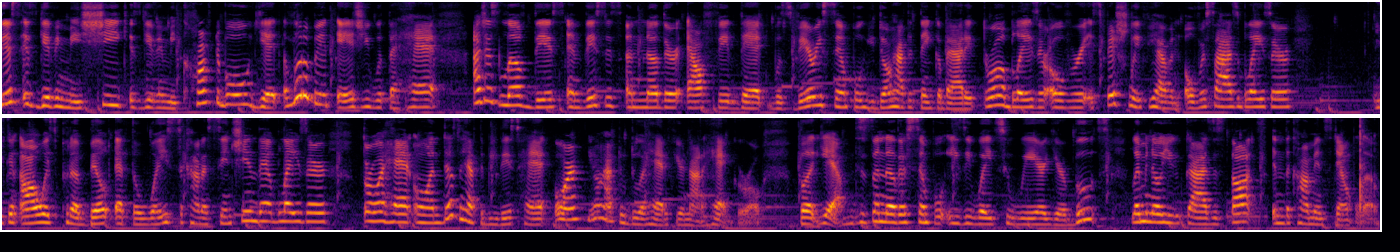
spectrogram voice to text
this is giving me chic, it's giving me comfortable, yet a little bit edgy with the hat. I just love this and this is another outfit that was very simple. You don't have to think about it. Throw a blazer over it, especially if you have an oversized blazer. You can always put a belt at the waist to kind of cinch in that blazer. Throw a hat on. Doesn't have to be this hat or you don't have to do a hat if you're not a hat girl. But yeah, this is another simple, easy way to wear your boots. Let me know you guys' thoughts in the comments down below.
